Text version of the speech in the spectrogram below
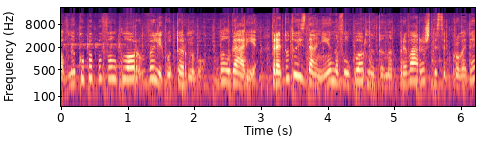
Световна купа по фолклор Велико Търново, България. Третото издание на фолклорната надпревара ще се проведе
